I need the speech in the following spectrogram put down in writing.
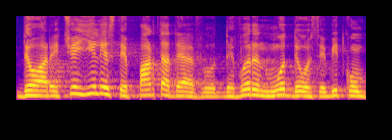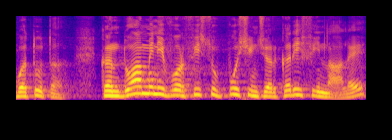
deoarece el este partea de adevăr în mod deosebit combătută. Când oamenii vor fi supuși încercării finale,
